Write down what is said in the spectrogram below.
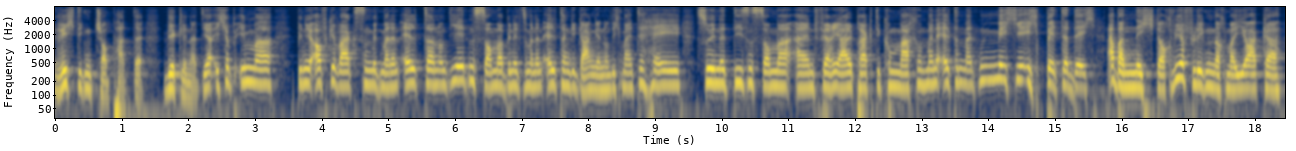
richtigen Job hatte. Wirklich nicht. Ja, ich habe immer bin ich aufgewachsen mit meinen Eltern und jeden Sommer bin ich zu meinen Eltern gegangen und ich meinte, hey, soll ich nicht diesen Sommer ein Ferialpraktikum machen? Und meine Eltern meinten, Michi, ich bitte dich, aber nicht doch, wir fliegen nach Mallorca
